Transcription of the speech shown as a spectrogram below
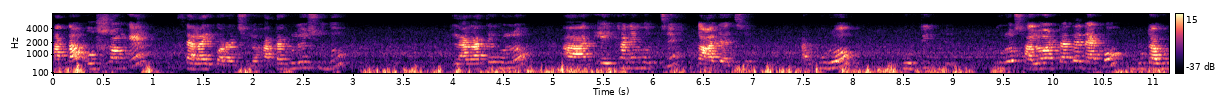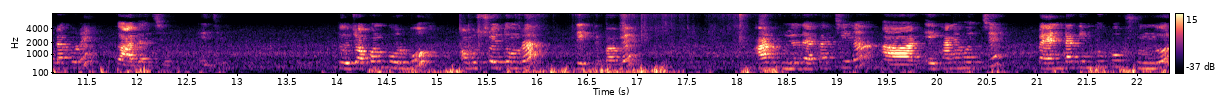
হাতা ওর সঙ্গে সেলাই করা ছিল। হাতাগুলোই শুধু লাগাতে হলো। আর এইখানে হচ্ছে কাজ আছে। আর পুরো কুর্তি, পুরো সালোয়ারটাতে দেখো বুটা বুটা করে কাজ আছে। এই যে। তো যখন করব, অবশ্যই তোমরা দেখতে পাবে। আর খুলে দেখাচ্ছি না। আর এখানে হচ্ছে প্যান্টটা কিন্তু খুব সুন্দর।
